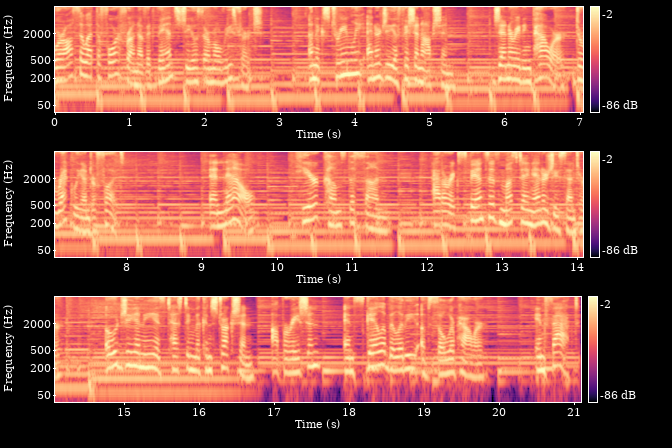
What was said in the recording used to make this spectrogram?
We're also at the forefront of advanced geothermal research, an extremely energy efficient option, generating power directly underfoot. And now, here comes the sun. At our expansive Mustang Energy Center, OG&E is testing the construction, operation, and scalability of solar power. In fact,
